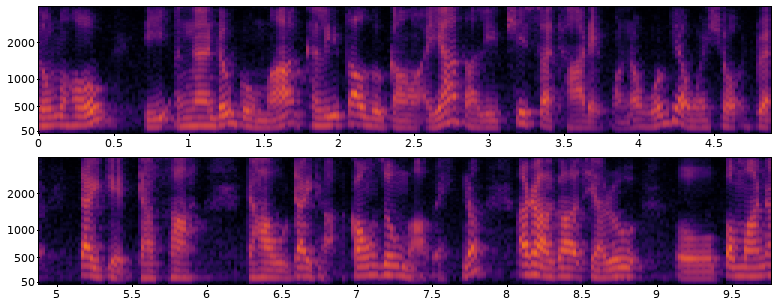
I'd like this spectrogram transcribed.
သို့မဟုတ်ဒီအငံတုပ်ကောင်မှာကလေးတောက်လို့ကောင်းအောင်အရသာလေးဖြည့်ဆွတ်ထားတယ်ပေါ့နော်ဝန်းပြောင်ဝန်းလျှော့အတွက်တိုက်တဲ့ဓာတ်စားဒါကိုတိုက်တာအကောင်းဆုံးပါပဲเนาะအဲ့ဒါကဆရာတို့ဟိုပမာဏ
